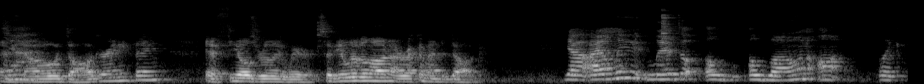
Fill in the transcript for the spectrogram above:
and Yeah. no dog or anything, it feels really weird. So if you live alone, I recommend a dog. Yeah, I only lived alone on like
